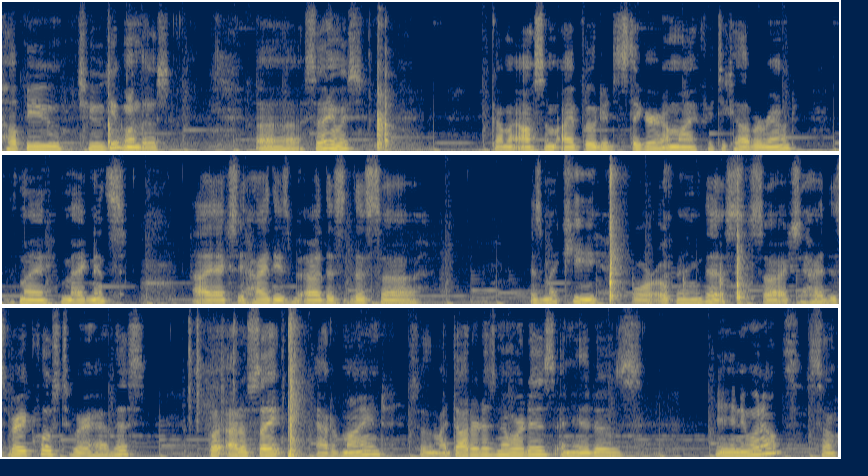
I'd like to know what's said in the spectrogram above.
help you to get one of those. Uh, so, anyways, got my awesome I voted sticker on my 50 caliber round with my magnets. I actually hide these. Uh, this this uh, is my key for opening this. So I actually hide this very close to where I have this, but out of sight, out of mind, so that my daughter doesn't know where it is, and neither does anyone else. So,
